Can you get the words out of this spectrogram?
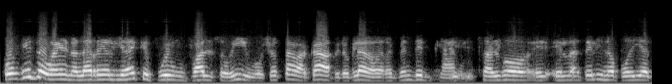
porque esto, bueno, la realidad es que fue un falso vivo. Yo estaba acá, pero claro, de repente eh, salgo en, la tele y no podía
